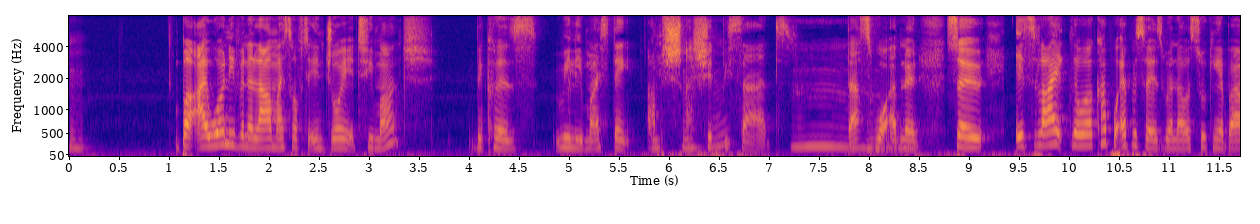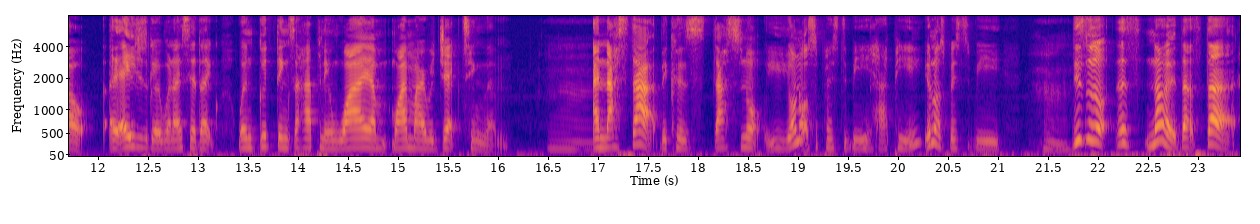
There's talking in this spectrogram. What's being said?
but i won't even allow myself to enjoy it too much because really my state. I'm sh- I should be sad. That's what I've known. So it's like there were a couple episodes when I was talking about uh, ages ago when I said like when good things are happening, why am why am I rejecting them? Hmm. And that's that because that's not you're not supposed to be happy. You're not supposed to be. Hmm. This is not this. No, that's that.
